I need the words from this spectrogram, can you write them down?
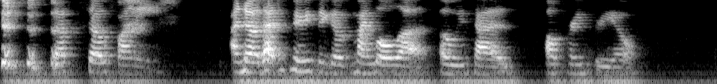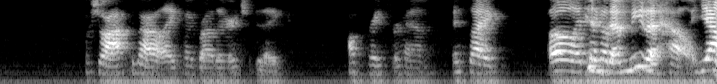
That's so funny. I know that just made me think of my Lola. Always says, "I'll pray for you." She'll ask about like my brother, and she'll be like, "I'll pray for him." It's like, oh, it's like a Condemn me to hell. Yeah,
